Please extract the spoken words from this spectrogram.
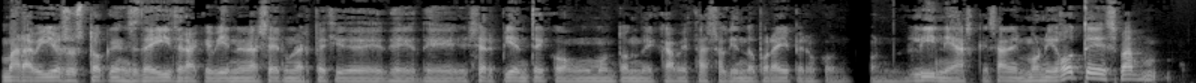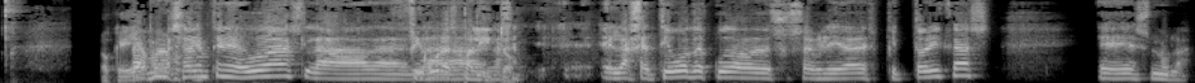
maravillosos tokens de Hydra que vienen a ser una especie de, de, serpiente con un montón de cabezas saliendo por ahí, pero con, con líneas que salen monigotes. Va, lo que llaman. Si alguien tiene dudas, la, Figuras la- palito. la- el adjetivo de cuidado de sus habilidades pictóricas es nula.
